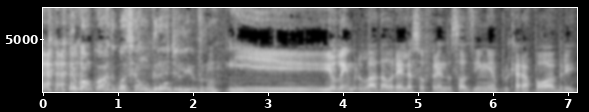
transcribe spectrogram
eu concordo com você, é um grande livro. E eu lembro lá da Aurélia sofrendo sozinha porque era pobre.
